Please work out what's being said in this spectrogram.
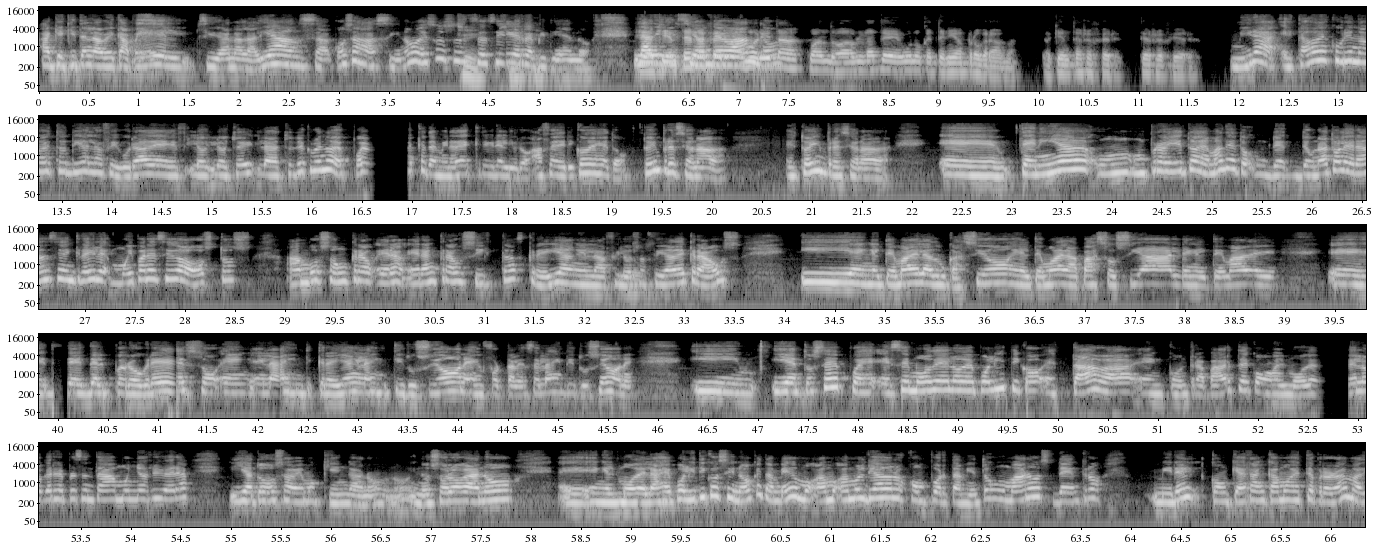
a que quiten la beca PEL si gana la alianza, cosas así, ¿no? Eso se, sí, se sigue sí, repitiendo. La ¿Y a quién te refieres ahorita cuando hablas de uno que tenía programa? ¿A quién te refieres? Te refieres? Mira, he estado descubriendo en estos días la figura de, lo, lo estoy, la estoy descubriendo después que terminé de escribir el libro, a Federico de Getó. Estoy impresionada, estoy impresionada. Eh, tenía un, un, proyecto además de, de, de, una tolerancia increíble, muy parecido a Hostos. Ambos son, eran, eran krausistas, creían en la filosofía de Kraus y en el tema de la educación, en el tema de la paz social, en el tema de, eh, de, del progreso, en, en las, creían en las instituciones, en fortalecer las instituciones. Y, y, entonces, pues ese modelo de político estaba en contraparte con el modelo que representaba Muñoz Rivera y ya todos sabemos quién ganó, ¿no? Y no solo ganó eh, en el modelaje político, sino que también ha, ha moldeado los comportamientos humanos dentro, miren con qué arrancamos este programa,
